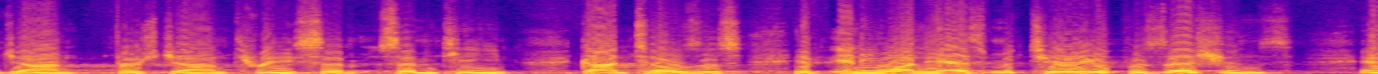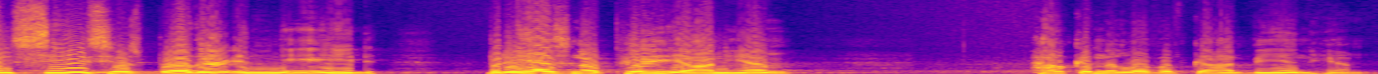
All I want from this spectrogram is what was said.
In John, 1 John 3 17, God tells us if anyone has material possessions and sees his brother in need, but he has no pity on him, how can the love of God be in him?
